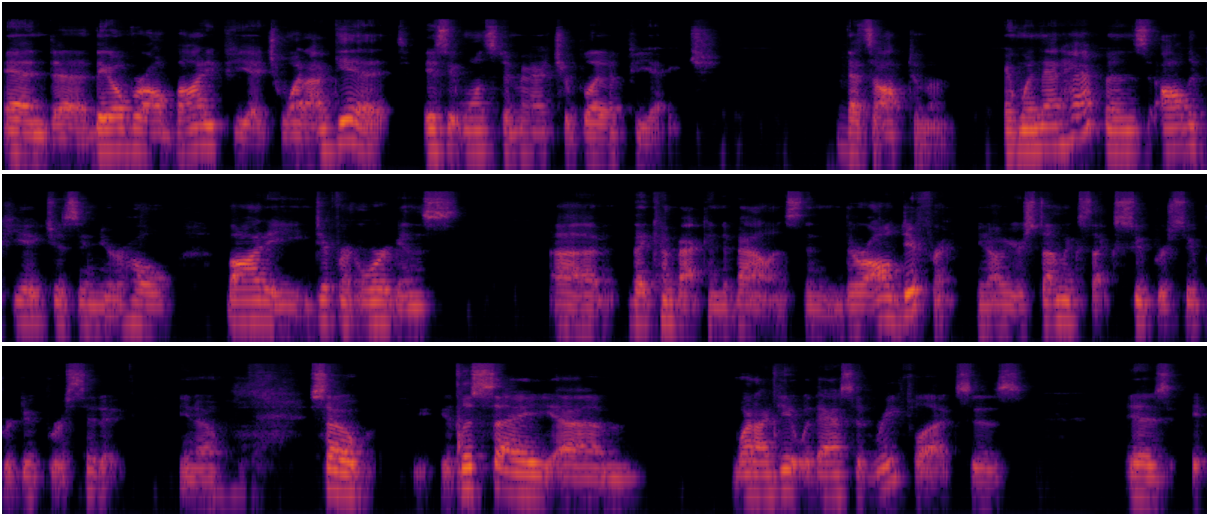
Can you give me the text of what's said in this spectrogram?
and uh, the overall body pH, what I get is it wants to match your blood pH. Hmm. That's optimum. And when that happens, all the pHs in your whole body, different organs, uh, they come back into balance. And they're all different. You know, your stomach's like super, super duper acidic, you know. So let's say um, what I get with acid reflux is, is it,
